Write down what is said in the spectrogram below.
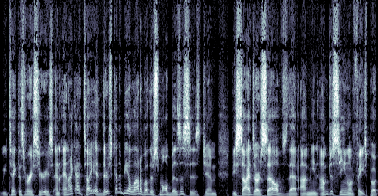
we take this very serious. And and I got to tell you, there's going to be a lot of other small businesses, Jim, besides ourselves. That I mean, I'm just seeing on Facebook,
